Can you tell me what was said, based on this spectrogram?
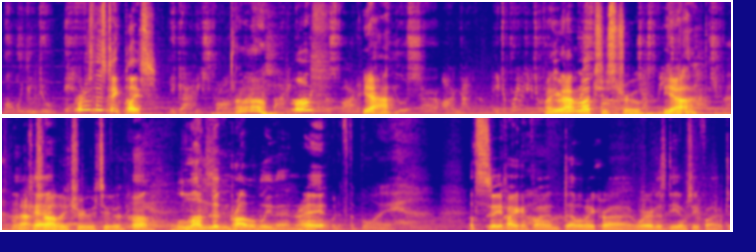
What will you do if Where does this take place? you gotta be strong? I don't know. Earth? Yeah. You, sir, are neither. Hate to break it to I think that much is true. Yeah. That's Okay. probably true too. Huh. London probably then, right? What if the boy Let's see if I can find Devil May Cry. Where does DMC 5 to?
